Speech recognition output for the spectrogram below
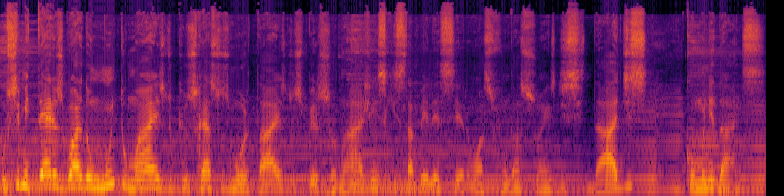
Os cemitérios guardam muito mais do que os restos mortais dos personagens que estabeleceram as fundações de cidades e comunidades.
